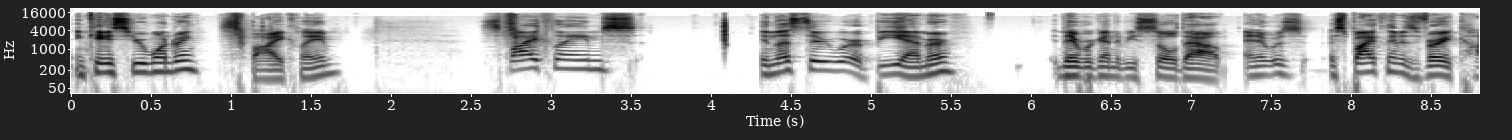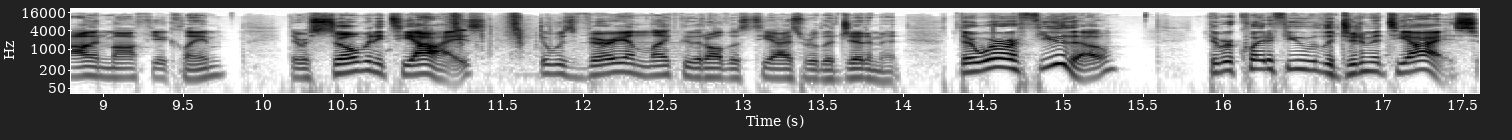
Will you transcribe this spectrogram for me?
In case you're wondering, spy claim. Spy claims, unless they were a BMer, they were going to be sold out. And it was a spy claim is a very common mafia claim. There were so many TIs, it was very unlikely that all those TIs were legitimate. There were a few though there were quite a few legitimate TIs.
